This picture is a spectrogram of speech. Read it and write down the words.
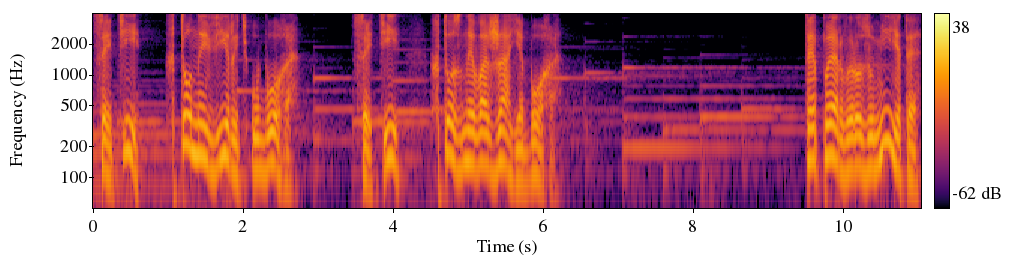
це ті, хто не вірить у Бога. Це ті, хто зневажає Бога. Тепер ви розумієте,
